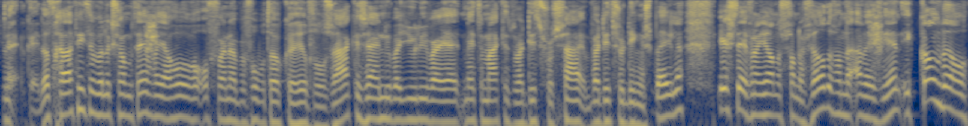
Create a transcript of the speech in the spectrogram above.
Nee, oké, okay, dat gaat niet. Dan wil ik zo meteen van jou horen of er nou bijvoorbeeld ook heel veel zaken zijn nu bij jullie waar je mee te maken hebt waar dit soort, waar dit soort dingen spelen. Eerst even naar Jannes van der Velde van de AWVN. Ik kan wel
